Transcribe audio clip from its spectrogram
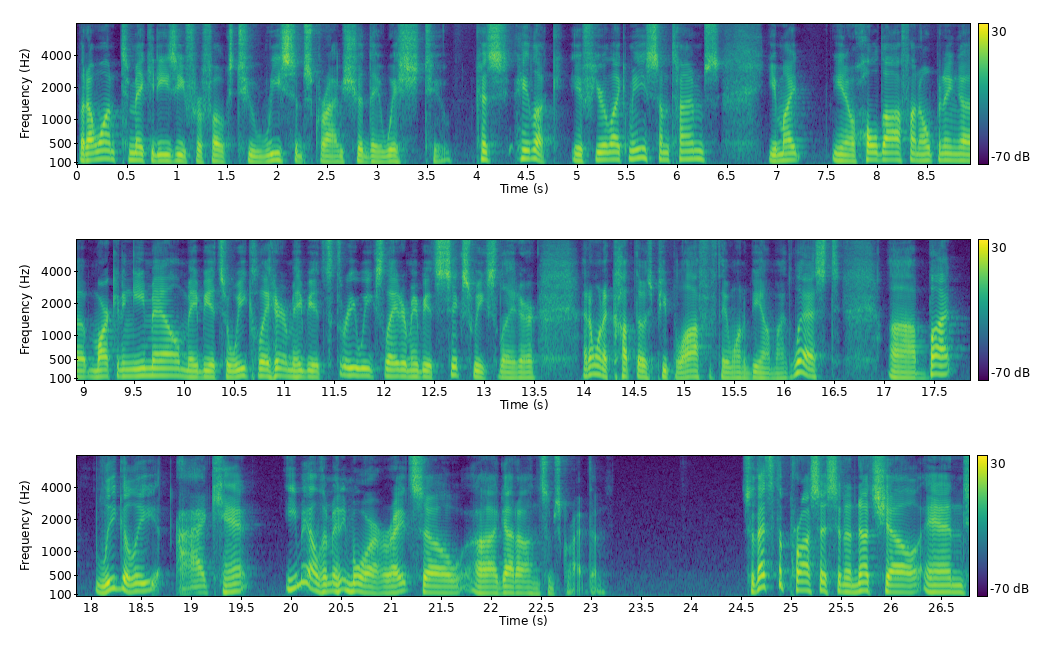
But I want to make it easy for folks to resubscribe should they wish to. Because, hey, look, if you're like me, sometimes you might you know hold off on opening a marketing email maybe it's a week later maybe it's three weeks later maybe it's six weeks later i don't want to cut those people off if they want to be on my list uh, but legally i can't email them anymore, right? So uh, I got to unsubscribe them. So that's the process in a nutshell. And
